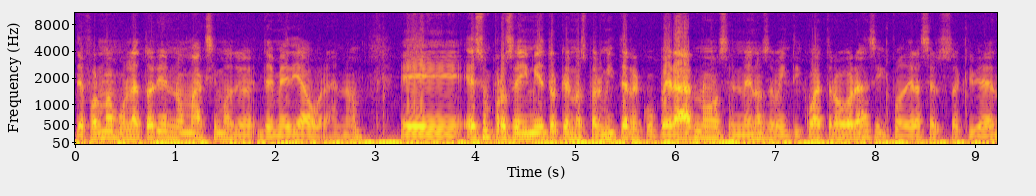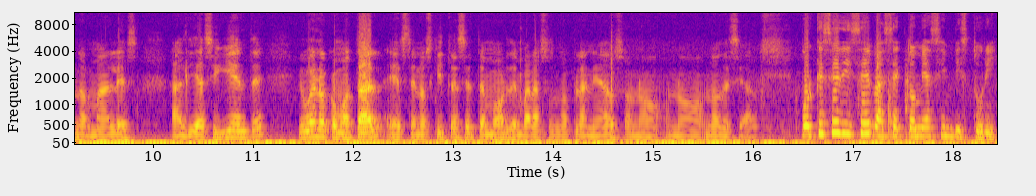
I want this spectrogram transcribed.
de forma ambulatoria en no máximo de, media hora, ¿no? Eh, es un procedimiento que nos permite recuperarnos en menos de 24 horas y poder hacer sus actividades normales al día siguiente. Y bueno, como tal, este nos quita ese temor de embarazos no planeados o no, no, no deseados. ¿Por qué se dice vasectomía sin bisturí?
